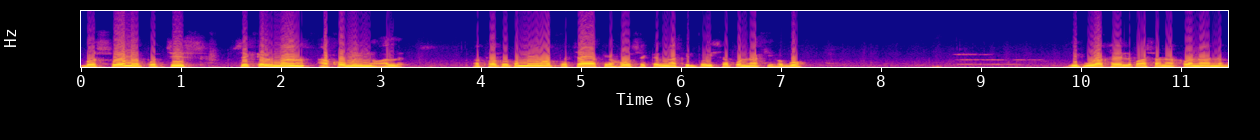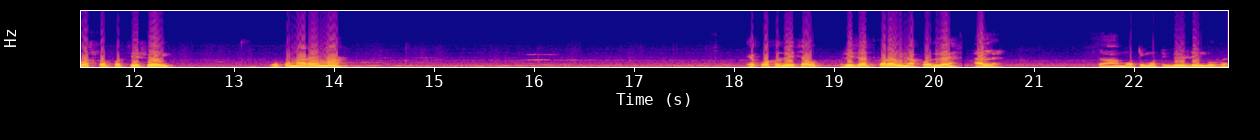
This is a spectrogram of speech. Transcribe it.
બસો ને પચીસ સેકન્ડમાં આખો મહિનો હાલે. અથવા તો તમે એમાં પચાસ કે સો સેકન્ડ નાખીને પૈસા પણ નાખી શકો. એ પૂરા થાય એટલે પાછા નાખવાના અને બસો પચીસ હોય, તો તમારે એમાં એક વખત રિચાર્જ રિચાર્જ કરાવી નાખો એટલે હાલે. તો આ મોટી મોટી બિલ્ડિંગો છે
